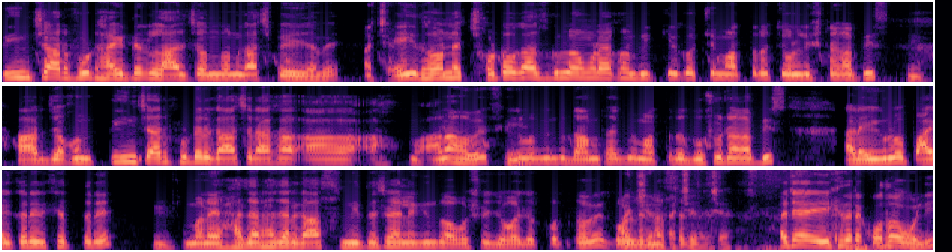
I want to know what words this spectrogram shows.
তিন চার ফুট হাইটের লাল চন্দন গাছ পেয়ে যাবে। আচ্ছা। এই ধরনের ছোট গাছগুলো আমরা এখন বিক্রি করছি মাত্র চল্লিশ টাকা পিস আর যখন তিন চার ফুটের গাছ রাখা আনা হবে সেগুলো কিন্তু দাম থাকবে মাত্র দুশো টাকা পিস আর এইগুলো পাইকারির ক্ষেত্রে মানে হাজার হাজার গাছ নিতে চাইলে কিন্তু অবশ্যই যোগাযোগ করতে হবে গোল্ডেন আচ্ছা নার্সারি আচ্ছা আচ্ছা। এই ক্ষেত্রে কথা বলি।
